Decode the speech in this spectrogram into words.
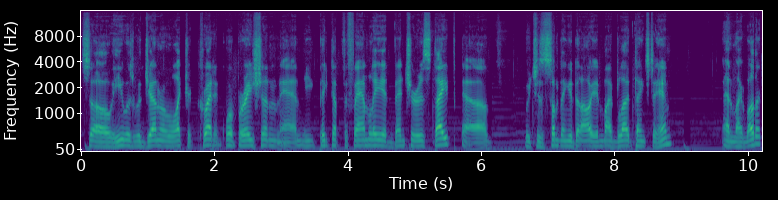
So he was with General Electric Credit Corporation and he picked up the family adventurous type, uh, which is something that's been in my blood thanks to him and my mother.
